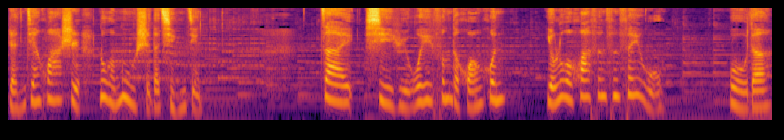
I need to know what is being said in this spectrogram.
人间花事落幕时的情景，在细雨微风的黄昏。有落花纷纷飞舞，舞的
